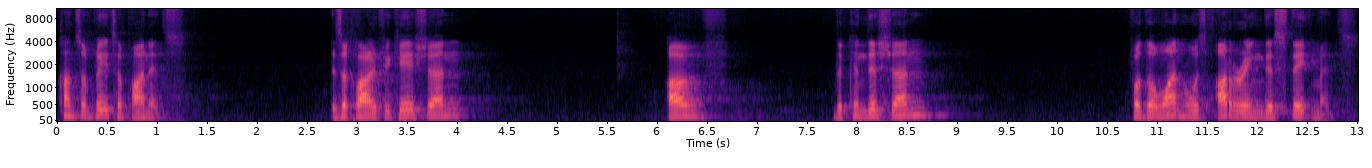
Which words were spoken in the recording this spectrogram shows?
Contemplate upon it. It's a clarification of the condition for the one who is uttering this statement.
